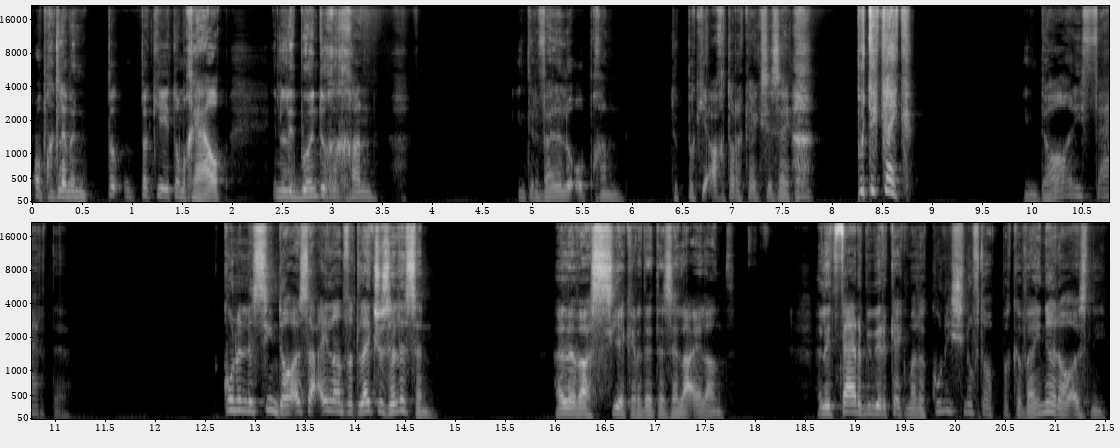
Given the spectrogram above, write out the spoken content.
Opgeklim en Pikkie het hom gehelp en hulle het boontoe gegaan. En terwyl hulle opgaan, toe Pikkie agter kyk, sê sy: "Boetie, kyk!" En daar in die verte kon hulle sien daar is 'n eiland wat lyk soos hulle sin. Hulle was seker dit is hulle eiland. Hulle het ver probeer kyk, maar hulle kon nie sien of daar pikkewyne daar is nie.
